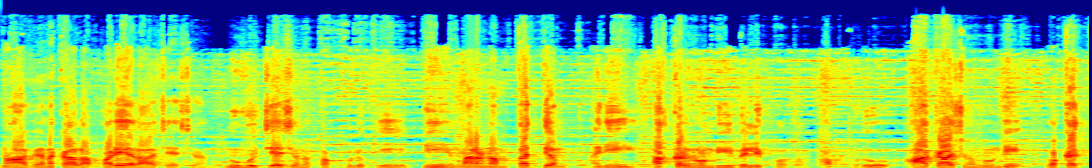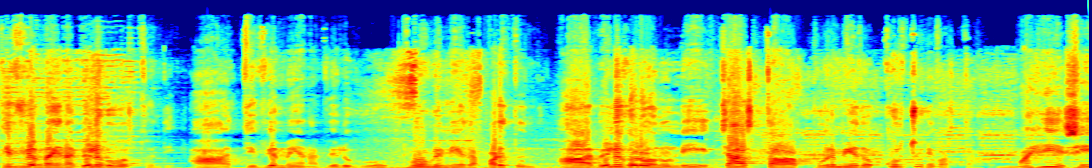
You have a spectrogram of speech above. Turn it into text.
నా వెనకాల పడేలా చేశాను. నువ్వు చేసిన తప్పులకి నీ మరణం తథ్యం అని అక్కడి నుండి వెళ్ళిపోతాడు. అప్పుడు ఆకాశం నుండి ఒక దివ్యమైన వెలుగు వస్తుంది. ఆ దివ్యమైన వెలుగు భూమి మీద పడుతుంది. ఆ వెలుగులో నుండి శాస్తా పురి మీద కూర్చుని వస్తాడు. మహేషి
